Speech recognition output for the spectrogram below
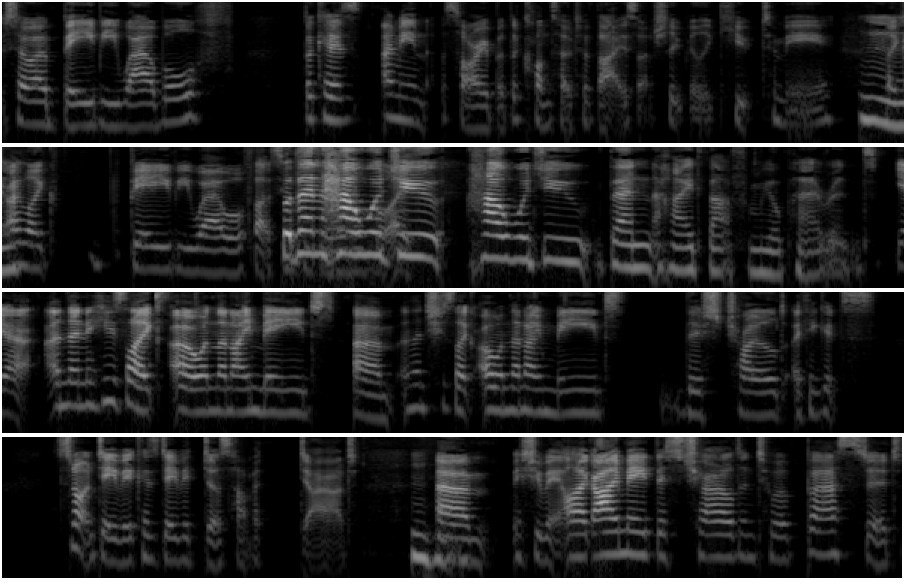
"So a baby werewolf?" Because I mean, sorry, but the concept of that is actually really cute to me. Like, I like baby werewolf. That's. But then, how would you? How would you then hide that from your parent? Yeah, and then he's like, "Oh, and then I made," um, and then she's like, "Oh, and then I made this child. I think it's it's not David because David does have a dad. Um, she made like I made this child into a bastard,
